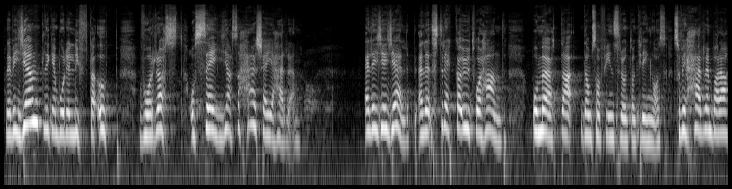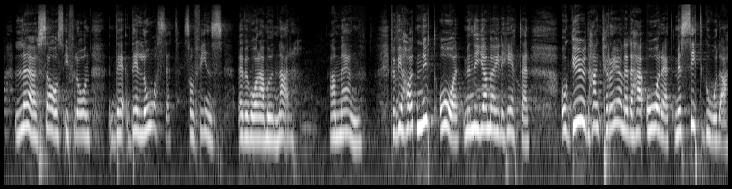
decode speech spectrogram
när vi egentligen borde lyfta upp vår röst och säga, så här säger Herren. Eller ge hjälp, eller sträcka ut vår hand och möta de som finns runt omkring oss. Så vill Herren bara lösa oss ifrån det, det låset som finns över våra munnar. Amen. För vi har ett nytt år med nya möjligheter. Och Gud han kröner det här året med sitt goda.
